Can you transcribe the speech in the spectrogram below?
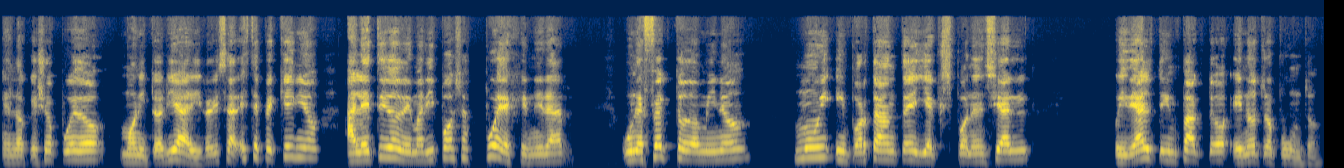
en lo que yo puedo monitorear y revisar. Este pequeño aleteo de mariposas puede generar un efecto dominó muy importante y exponencial y de alto impacto en otro punto.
